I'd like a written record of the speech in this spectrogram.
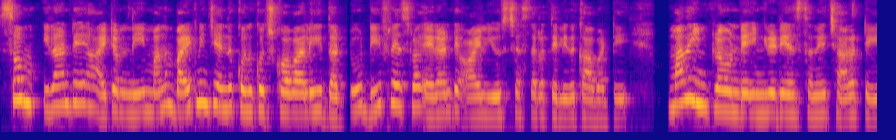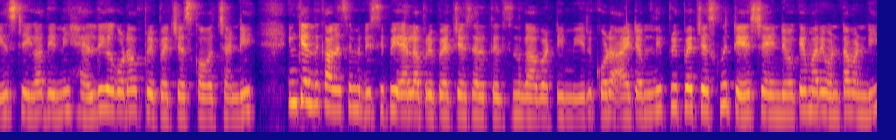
సో, ఇలాంటి ఐటెమ్‌ని మనం బయట నుంచి ఎందుకు కొనుక్కొచ్చుకోవాలి? దట్టు డీప్ ఫ్రైస్‌లో ఎలాంటి ఆయిల్ యూజ్ చేస్తారో తెలియదు కాబట్టి, మన ఇంట్లో ఉండే ఇంగ్రీడియంట్స్తోనే చాలా టేస్టీగా దీన్ని హెల్దీగా కూడా ప్రిపేర్ చేసుకోవచ్చండి. ఇంకెందుకు ఆలస్యం రెసిపీ ఎలా ప్రిపేర్ చేశారో తెలిసింది కాబట్టి, మీరు కూడా ఐటెమ్‌ని ప్రిపేర్ చేసుకుని టేస్ట్ చేయండి. ఓకే. మరి ఉంటామండి.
